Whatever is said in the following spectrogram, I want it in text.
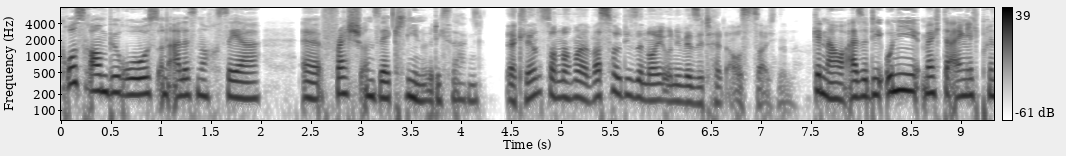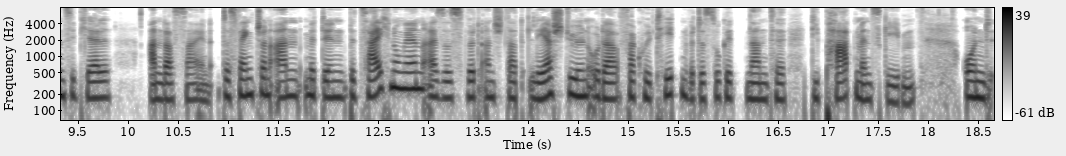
Großraumbüros und alles noch sehr äh, fresh und sehr clean, würde ich sagen. Erklär uns doch nochmal, was soll diese neue Universität auszeichnen? Genau, also die Uni möchte eigentlich prinzipiell anders sein. Das fängt schon an mit den Bezeichnungen, also es wird anstatt Lehrstühlen oder Fakultäten wird es sogenannte Departments geben. Und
